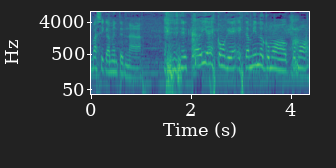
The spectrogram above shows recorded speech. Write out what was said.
básicamente en nada todavía es como que están viendo cómo, cómo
